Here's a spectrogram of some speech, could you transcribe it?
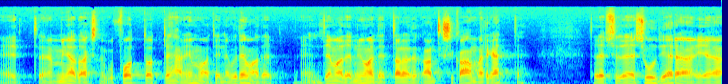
et äh, mina tahaks nagu fotot teha niimoodi, nagu tema teeb. tema teeb niimoodi, et talle antakse kaamera kätte. Ta teeb selle shoot'i ära ja,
